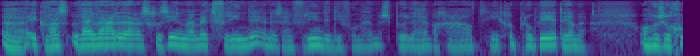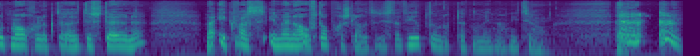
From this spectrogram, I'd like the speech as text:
uh, ik was, wij waren daar als gezin, maar met vrienden. En er zijn vrienden die voor mij mijn spullen hebben gehaald. Die geprobeerd hebben om me zo goed mogelijk te, te steunen. Maar ik was in mijn hoofd opgesloten. Dus dat hielp toen op dat moment nog niet zo. Nee.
